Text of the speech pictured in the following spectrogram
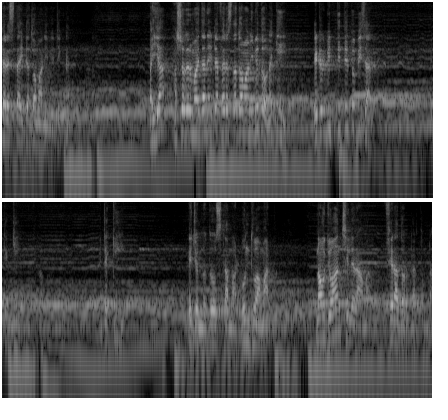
ফেরেস্তা এটা জমা নিবে, ঠিক না? ভাইয়া হাসরের ময়দানে এটা ফেরেস্তা জমা নিবে তো, নাকি? এটার ভিত্তিতে তো বিচার। এটা কি? এটা কি? এই জন্য দোস্ত আমার, বন্ধু আমার, নওজোয়ান ছেলেরা আমার, ফেরা দরকার তোমরা।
